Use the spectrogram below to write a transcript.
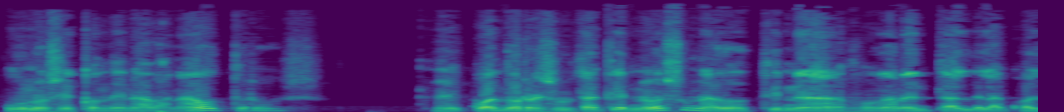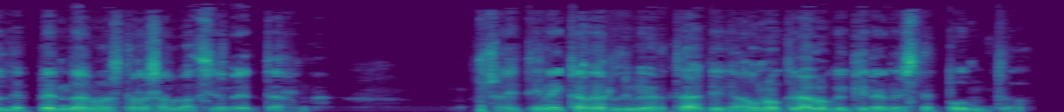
Unos se condenaban a otros, ¿eh? cuando resulta que no es una doctrina fundamental de la cual dependa nuestra salvación eterna. Pues ahí tiene que haber libertad, que cada uno crea lo que quiera en este punto.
